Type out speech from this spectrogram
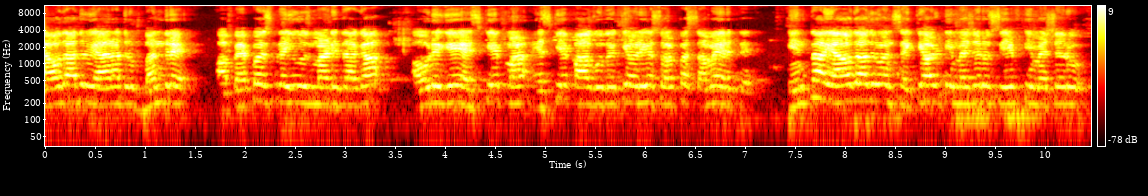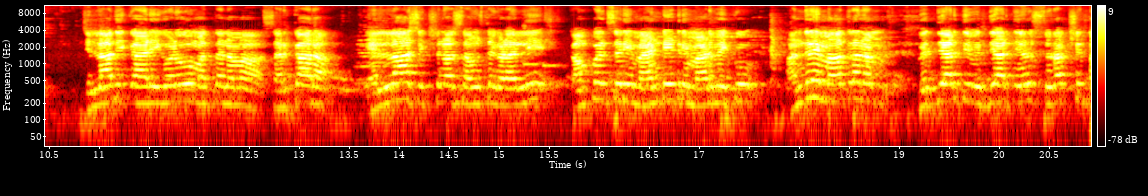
ಯಾವುದಾದ್ರೂ ಯಾರಾದರೂ ಬಂದ್ರೆ ಆ ಪೆಪ್ಪರ್ ಸ್ಪ್ರೇ ಯೂಸ್ ಮಾಡಿದಾಗ ಅವರಿಗೆ ಎಸ್ಕೇಪ್ ಎಸ್ಕೇಪ್ ಆಗೋದಕ್ಕೆ ಅವರಿಗೆ ಸ್ವಲ್ಪ ಸಮಯ ಇರುತ್ತೆ. ಇಂಥ ಯಾವ್ದಾದ್ರು ಒಂದು ಸೆಕ್ಯೂರಿಟಿ ಮೆಷರು ಸೇಫ್ಟಿ ಮೆಷರು ಜಿಲ್ಲಾಧಿಕಾರಿಗಳು ಮತ್ತು ನಮ್ಮ ಸರ್ಕಾರ ಎಲ್ಲಾ ಶಿಕ್ಷಣ ಸಂಸ್ಥೆಗಳಲ್ಲಿ ಕಂಪಲ್ಸರಿ ಮ್ಯಾಂಡೇಟರಿ ಮಾಡಬೇಕು. ಅಂದ್ರೆ ಮಾತ್ರ ನಮ್ಮ ವಿದ್ಯಾರ್ಥಿ ವಿದ್ಯಾರ್ಥಿನಿಯರು ಸುರಕ್ಷಿತ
